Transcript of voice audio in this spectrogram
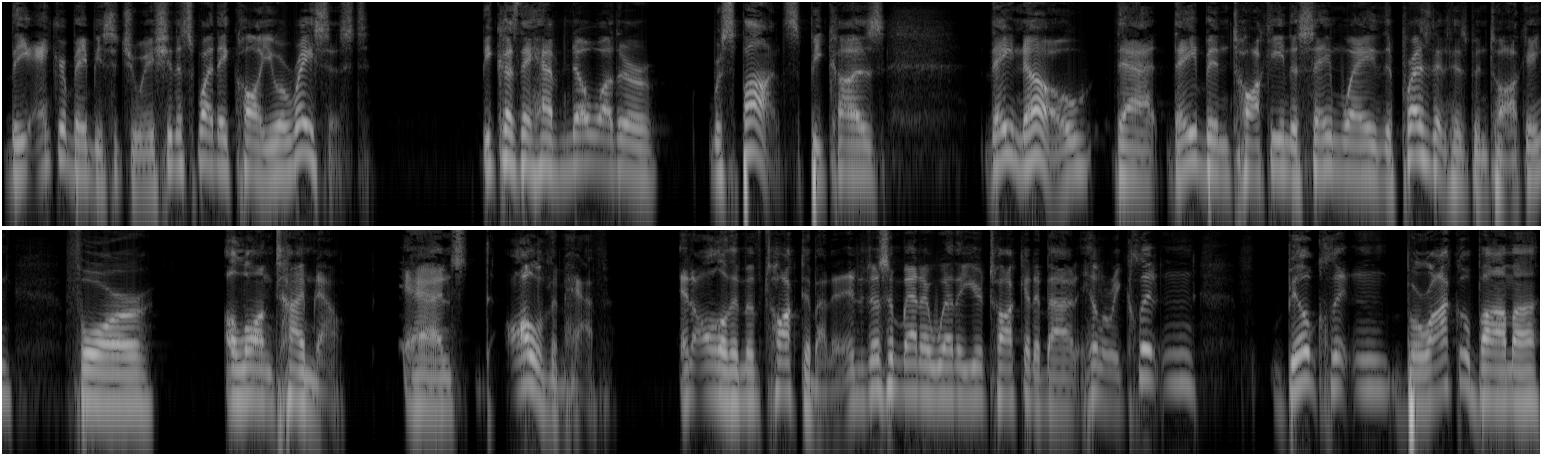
the anchor baby situation, that's why they call you a racist because they have no other response because they know that they've been talking the same way the president has been talking for a long time now. And all of them have. And all of them have talked about it. And it doesn't matter whether you're talking about Hillary Clinton, Bill Clinton, Barack Obama,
